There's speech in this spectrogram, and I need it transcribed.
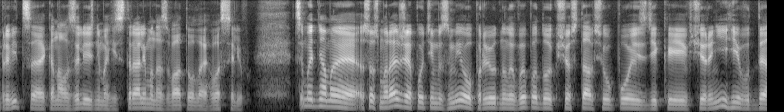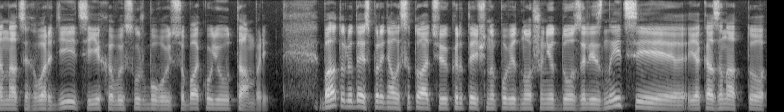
привіт, це канал Залізні Магістралі. Мене звати Олег Василів. Цими днями соцмережі, а потім ЗМІ оприлюднили випадок, що стався у поїзді Київ-Чернігів, де нацгвардієць їхав із службовою собакою у тамбурі. Багато людей сприйняли ситуацію критично по відношенню до залізниці, яка занадто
